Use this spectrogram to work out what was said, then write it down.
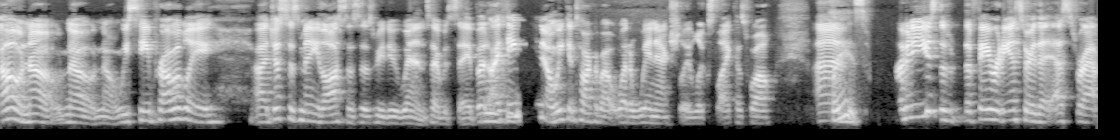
Oh no, no, no. We see probably uh, just as many losses as we do wins, I would say. But mm-hmm. I think you know we can talk about what a win actually looks like as well. Um, Please. I'm going to use the, the favorite answer that SRAP,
